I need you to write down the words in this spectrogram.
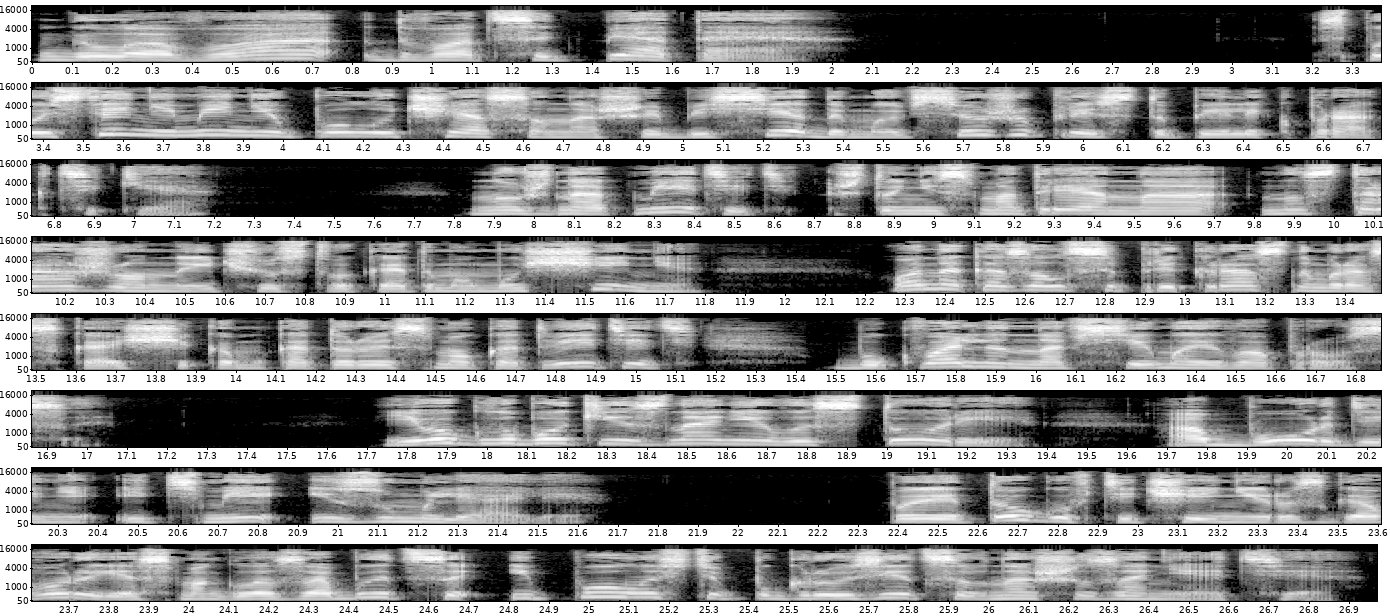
Глава двадцать пятая. Спустя не менее получаса нашей беседы мы все же приступили к практике. Нужно отметить, что, несмотря на настороженные чувства к этому мужчине, он оказался прекрасным рассказчиком, который смог ответить буквально на все мои вопросы. Его глубокие знания в истории, об Ордене и тьме изумляли. По итогу в течение разговора я смогла забыться и полностью погрузиться в наше занятие —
